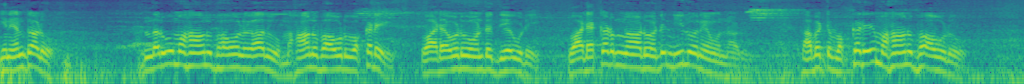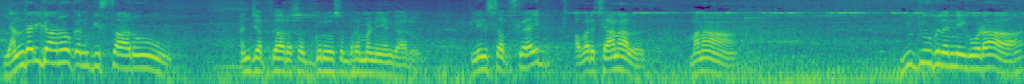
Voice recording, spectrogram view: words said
ఈయన అంటాడు? అందరూ మహానుభావులు కాదు. మహానుభావుడు ఒక్కడే. వాడెవడు అంటే దేవుడే. వాడెక్కడున్నాడు అంటే నీలోనే ఉన్నాడు. కాబట్టి ఒక్కడే మహానుభావుడు. ఎందరిగానో కనిపిస్తారు అని చెప్తారు సద్గురు సుబ్రహ్మణ్యం గారు. Please subscribe our channel. మన యూట్యూబ్లన్నీ కూడా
